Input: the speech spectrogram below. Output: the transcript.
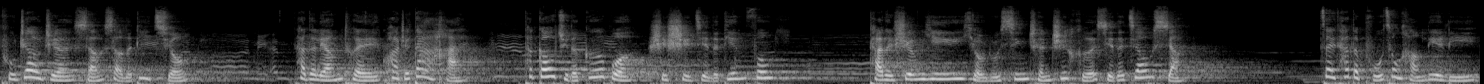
普照着小小的地球，他的两腿跨着大海，他高举的胳膊是世界的巅峰，他的声音有如星辰之和谐的交响。在他的仆从行列里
